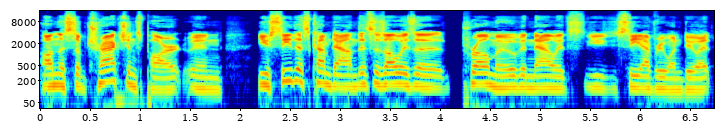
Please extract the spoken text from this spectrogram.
On the subtractions part, and you see this come down. This is always a pro move, and now it's you see everyone do it.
